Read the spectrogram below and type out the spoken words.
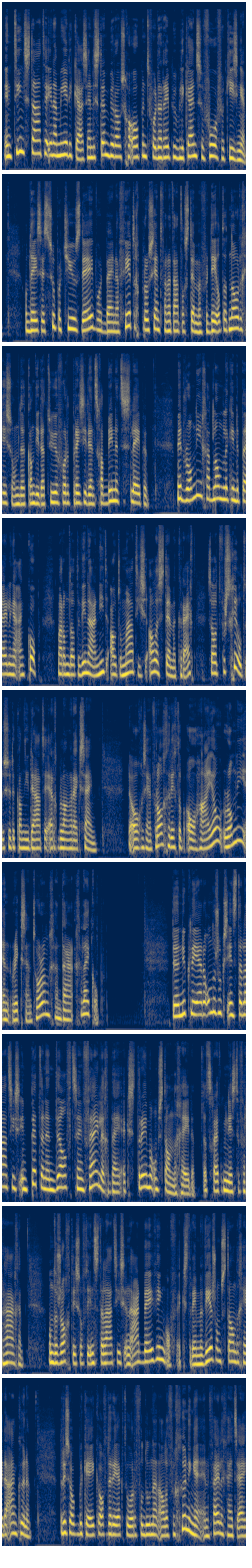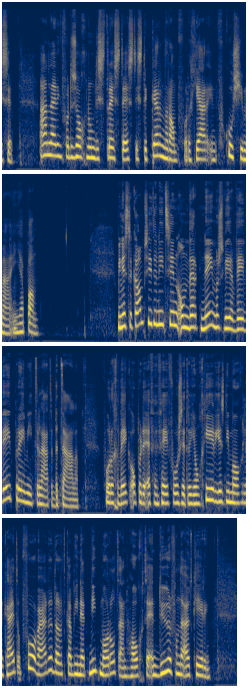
In tien staten in Amerika zijn de stembureaus geopend voor de republikeinse voorverkiezingen. Op deze Super Tuesday wordt bijna 40% van het aantal stemmen verdeeld dat nodig is om de kandidatuur voor het presidentschap binnen te slepen. Mitt Romney gaat landelijk in de peilingen aan kop, maar omdat de winnaar niet automatisch alle stemmen krijgt, zal het verschil tussen de kandidaten erg belangrijk zijn. De ogen zijn vooral gericht op Ohio. Romney en Rick Santorum gaan daar gelijk op. De nucleaire onderzoeksinstallaties in Petten en Delft zijn veilig bij extreme omstandigheden. Dat schrijft minister Verhagen. Onderzocht is of de installaties een aardbeving of extreme weersomstandigheden aankunnen. Er is ook bekeken of de reactoren voldoen aan alle vergunningen en veiligheidseisen. Aanleiding voor de zogenoemde stresstest is de kernramp vorig jaar in Fukushima in Japan. Minister Kamp ziet er niets in om werknemers weer WW-premie te laten betalen. Vorige week opperde FNV-voorzitter Jongerius die mogelijkheid op voorwaarde dat het kabinet niet morrelt aan hoogte en duur van de uitkering.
